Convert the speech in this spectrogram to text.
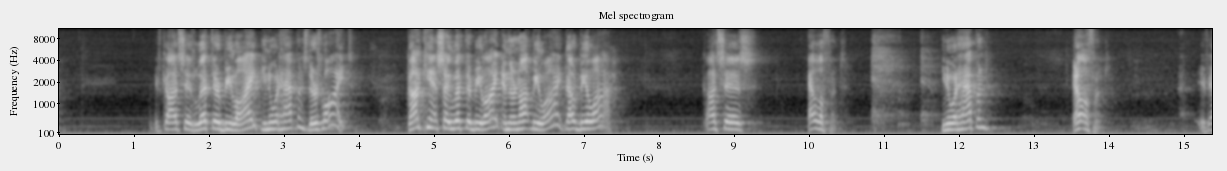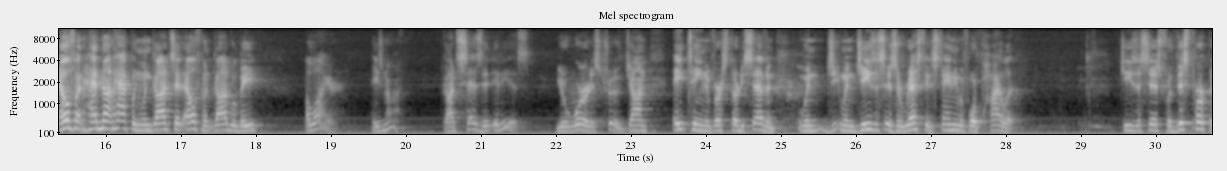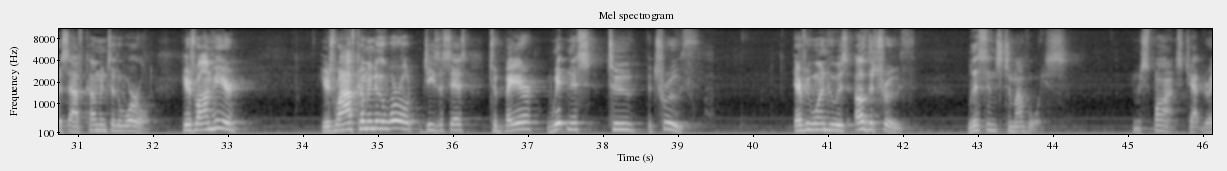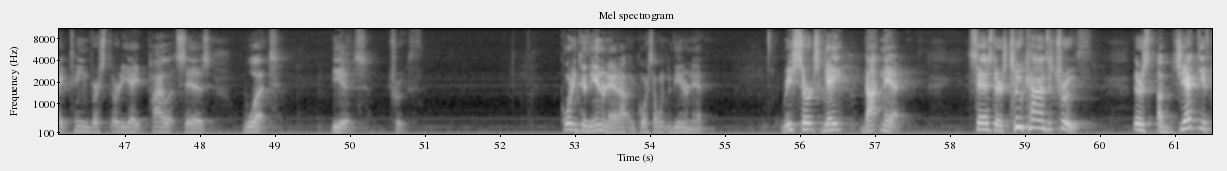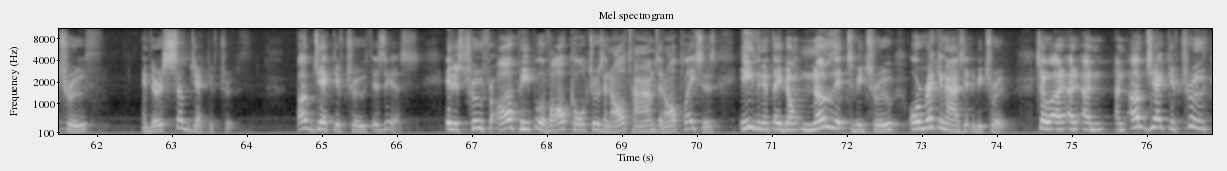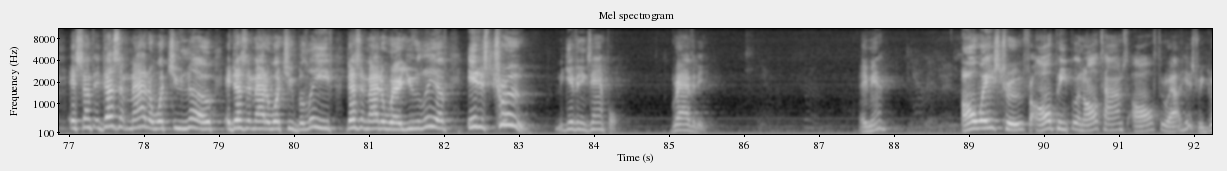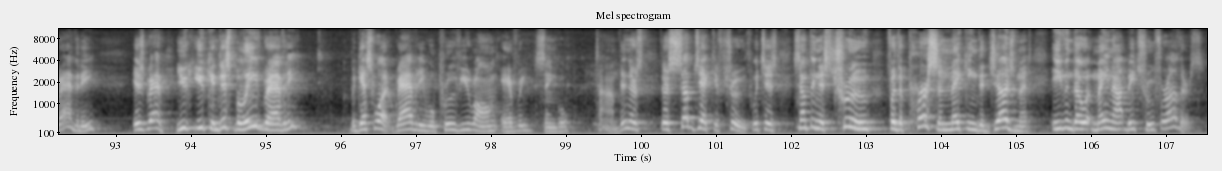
If God says, Let there be light, you know what happens? There's light. God can't say, let there be light, and there not be light. That would be a lie. God says, elephant. You know what happened? Elephant. If elephant had not happened when God said elephant, God will be a liar. He's not. God says it, it is. Your word is true. John 18 and verse 37, when, G- when Jesus is arrested, standing before Pilate, Jesus says, For this purpose I've come into the world. Here's why I'm here Here's why I've come into the world, Jesus says, to bear witness to the truth. Everyone who is of the truth listens to my voice. In response, chapter 18, verse 38, Pilate says, What is truth? According to the internet, of course, I went to the internet, ResearchGate.net says there's two kinds of truth there's objective truth and there is subjective truth. Objective truth is this it is true for all people of all cultures and all times and all places, even if they don't know it to be true or recognize it to be true. So, an, an objective truth is something, it doesn't matter what you know, it doesn't matter what you believe, doesn't matter where you live, it is true. Let me give you an example gravity. Amen? Always true for all people in all times, all throughout history. Gravity is gravity. You, you can disbelieve gravity, but guess what? Gravity will prove you wrong every single time. Then there's, there's subjective truth, which is something that's true for the person making the judgment, even though it may not be true for others.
